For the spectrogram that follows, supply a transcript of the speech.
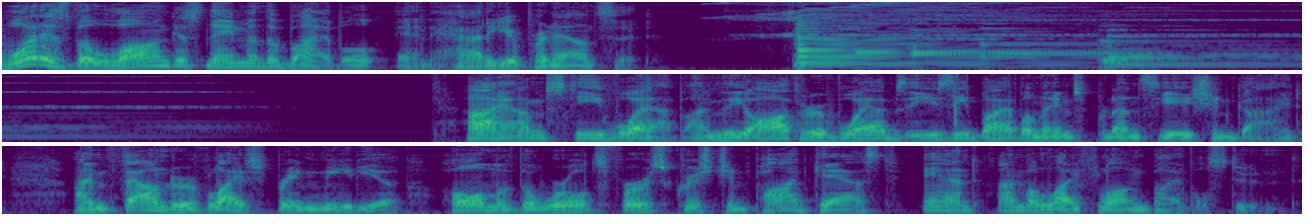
What is the longest name in the Bible and how do you pronounce it? Hi, I'm Steve Webb. I'm the author of Webb's Easy Bible Names Pronunciation Guide. I'm founder of Lifespring Media, home of the world's first Christian podcast, and I'm a lifelong Bible student.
